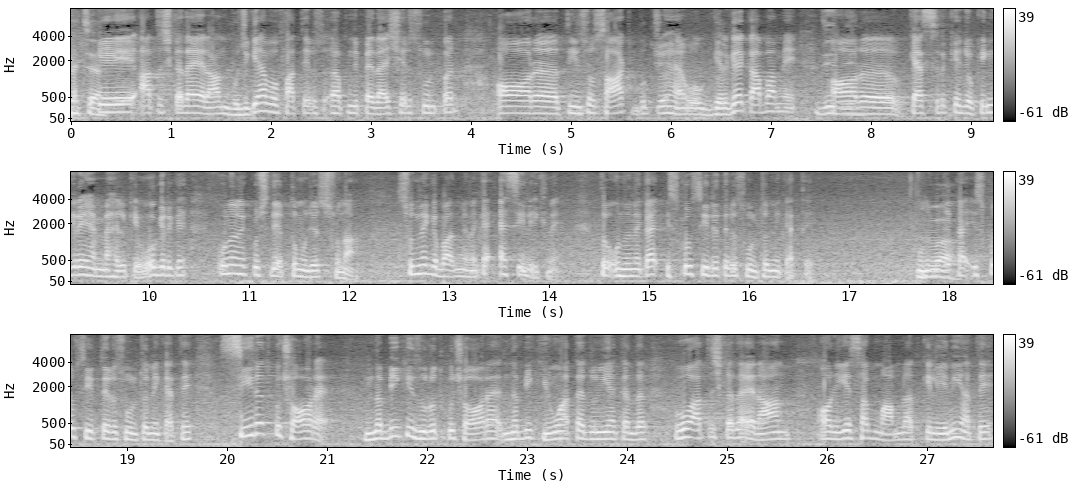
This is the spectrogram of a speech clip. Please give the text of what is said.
अच्छा। कि आतिश कदा ईरान बुझ गया वो फातिर अपनी पैदाइश रसूल पर और 360 बुत जो हैं वो गिर गए काबा में। और कैसर के जो किंगरे हैं महल के वो गिर गए उन्होंने कुछ देर तो मुझे सुना सुनने के बाद मैंने कहा ऐसी लिखने। तो उन्होंने कहा इसको सीरत रसूल तो नहीं कहते। उन्होंने कहा इसको सीरत रसूल तो नहीं कहते। सीरत कुछ और है। नबी की ज़रूरत कुछ और है। नबी क्यों आता है दुनिया के अंदर? वो आतिश कदा ईरान और ये सब मामला के लिए नहीं आते।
